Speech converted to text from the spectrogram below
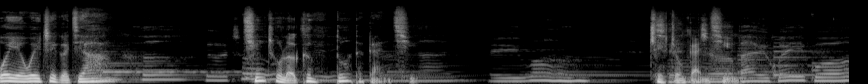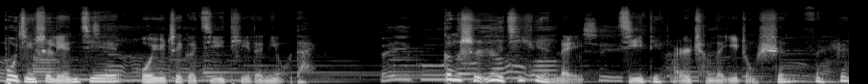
我也为这个家倾注了更多的感情。这种感情不仅是连接我与这个集体的纽带，更是日积月累积淀而成的一种身份认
